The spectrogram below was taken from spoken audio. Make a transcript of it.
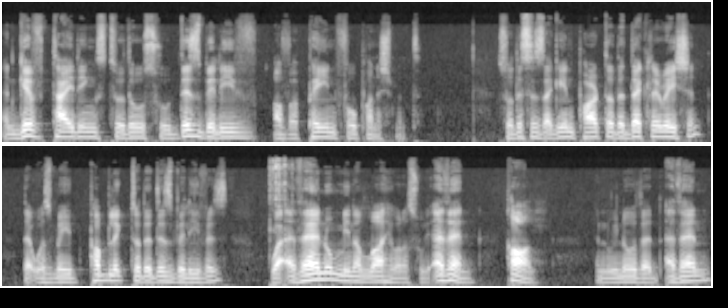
and give tidings to those who disbelieve of a painful punishment. So, this is again part of the declaration that was made public to the disbelievers. وَأَذَانٌ مِّنَ اللَّهِ وَرَسُولِهِ Adhan, call. And we know that adhan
